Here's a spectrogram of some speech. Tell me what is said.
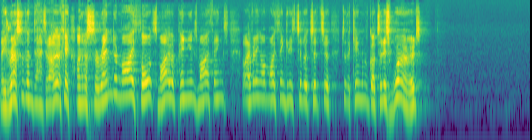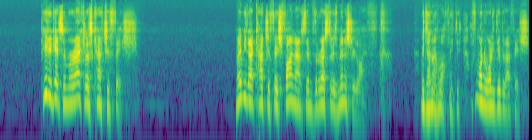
They wrestled them down. and Said, oh, "Okay, I'm going to surrender my thoughts, my opinions, my things, everything on my thinking is to the to, to, to the kingdom of God, to this word." Peter gets a miraculous catch of fish. Maybe that catch of fish financed him for the rest of his ministry life. we don't know what they did. I often wonder what he did with that fish.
